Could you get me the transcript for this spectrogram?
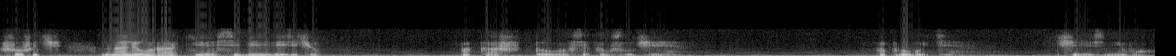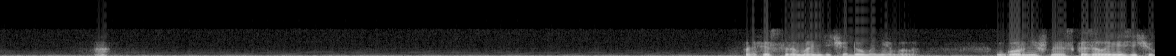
Шошич налил раки себе и Везичу. Пока что, во всяком случае. Попробуйте через него. А? Профессора Мандича дома не было. Горничная сказала Везичу,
